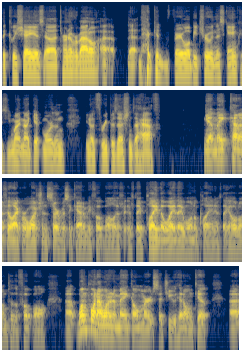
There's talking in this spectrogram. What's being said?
the cliche is uh, turnover battle. That that could very well be true in this game because you might not get more than you know three possessions a half. Yeah, it may kind of feel like we're watching Service Academy football if if they play the way they want to play and if they hold on to the football. Uh, one point I wanted to make on Mertz that you hit on, Kipp. Uh,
